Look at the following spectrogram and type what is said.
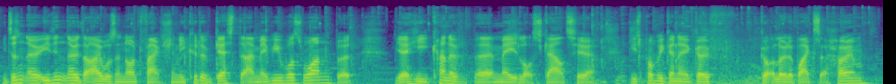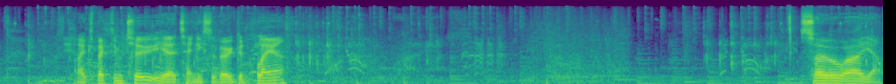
He doesn't know. He didn't know that I was a Nod faction. He could have guessed that I maybe was one, but yeah, he kind of uh, made a lot of scouts here. He's probably gonna go. got a load of bikes at home. I expect him to. Yeah, uh, Technique's a very good player. So uh, yeah,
